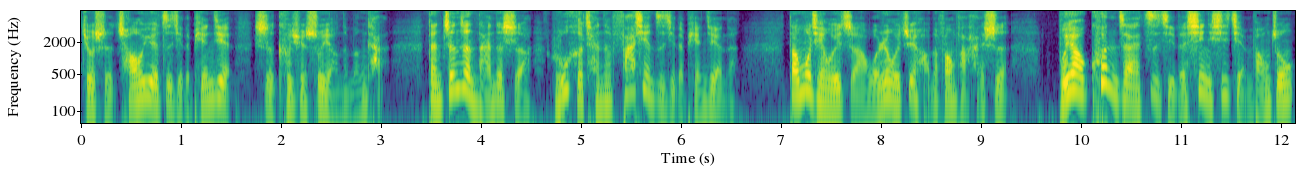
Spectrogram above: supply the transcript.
就是超越自己的偏见是科学素养的门槛。但真正难的是啊，如何才能发现自己的偏见呢？到目前为止啊，我认为最好的方法还是不要困在自己的信息茧房中，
